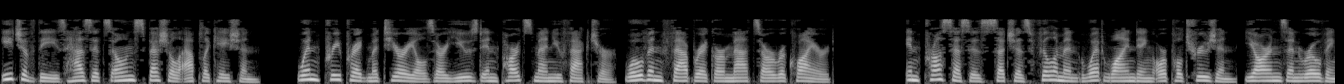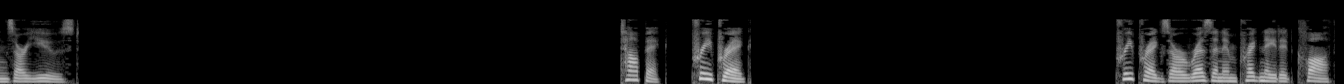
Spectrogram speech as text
Each of these has its own special application. When prepreg materials are used in parts manufacture, woven fabric or mats are required. In processes such as filament wet winding or pultrusion, yarns and rovings are used. Prepreg Prepregs are resin-impregnated cloth,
